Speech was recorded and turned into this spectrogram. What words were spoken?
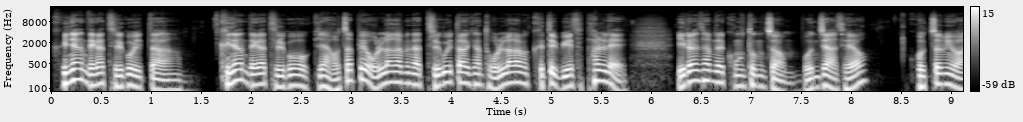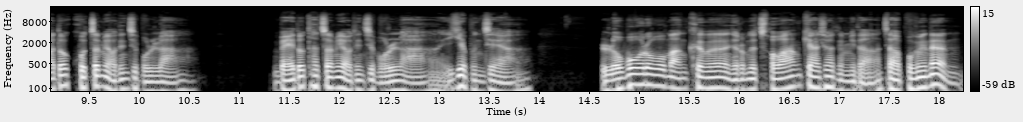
그냥 내가 들고 있다. 그냥 내가 들고 야 어차피 올라가면 나 들고 있다가 그냥 더 올라가면 그때 위에서 팔래. 이런 사람들의 공통점 뭔지 아세요? 고점이 와도 고점이 어딘지 몰라. 매도 타점이 어딘지 몰라. 이게 문제야. 로보로보만큼은 여러분들 저와 함께 하셔야 됩니다. 자, 보면은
